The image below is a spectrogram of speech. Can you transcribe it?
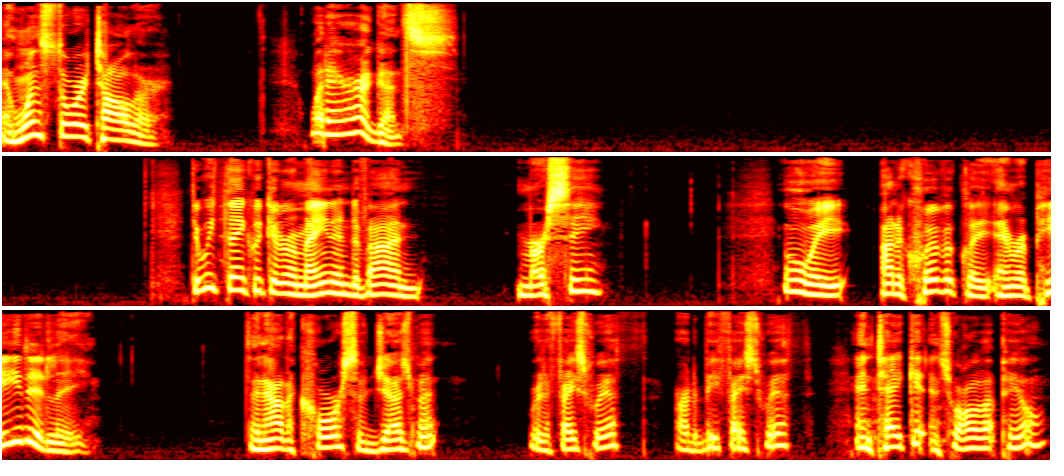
and one story taller. What arrogance! Do we think we can remain in divine mercy when we unequivocally and repeatedly deny the course of judgment we're to face with or to be faced with and take it and swallow that pill?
